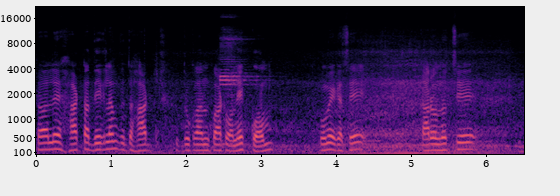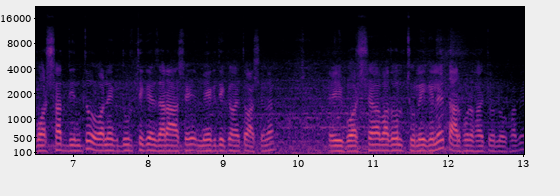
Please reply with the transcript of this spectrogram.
তাহলে হাটটা দেখলাম, কিন্তু হাট দোকানপাট অনেক কম, কমে গেছে। কারণ হচ্ছে বর্ষার দিন তো, অনেক দূর থেকে যারা আসে, মেঘ দেখে হয়তো আসে না। এই বর্ষা বাদল চলে গেলে তারপরে হয়তো লোক হবে।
